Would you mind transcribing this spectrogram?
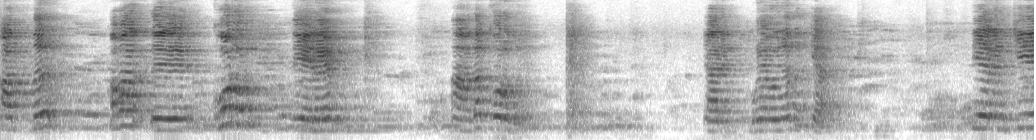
attı. Ama e, korur diyelim. Ha da korudu. Yani buraya oynadık ya. Diyelim ki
